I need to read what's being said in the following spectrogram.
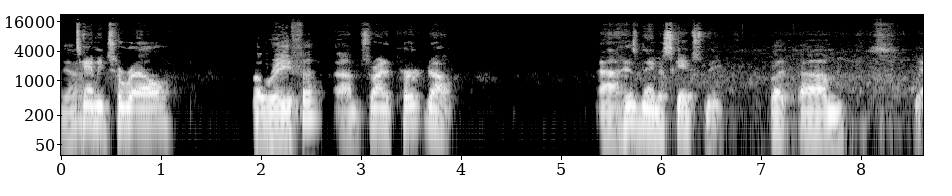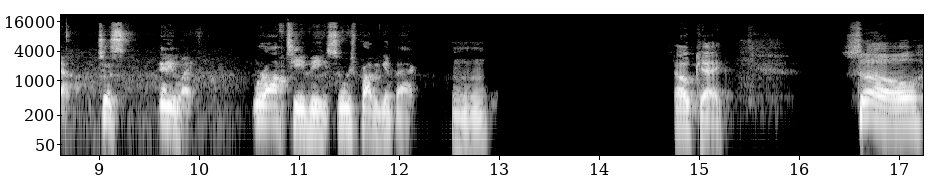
yeah. Tammi Terrell. Aretha. I'm trying to per no, uh, his name escapes me, but um, yeah, just anyway, we're off TV, so we should probably get back. hmm Okay. So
